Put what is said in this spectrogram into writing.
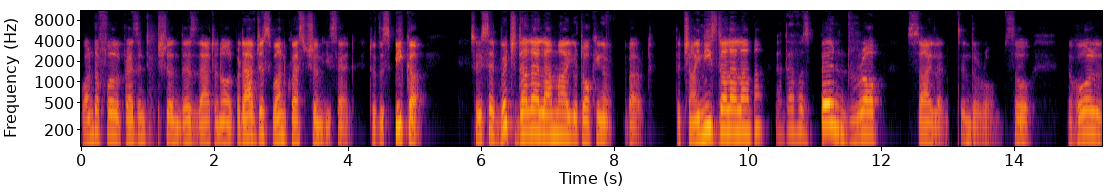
wonderful presentation, this, that, and all. But I have just one question, he said to the speaker. So he said, which Dalai Lama are you talking about? The Chinese Dalai Lama? And there was pin drop silence in the room. So the whole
